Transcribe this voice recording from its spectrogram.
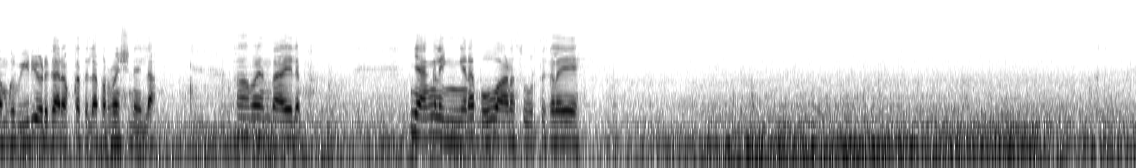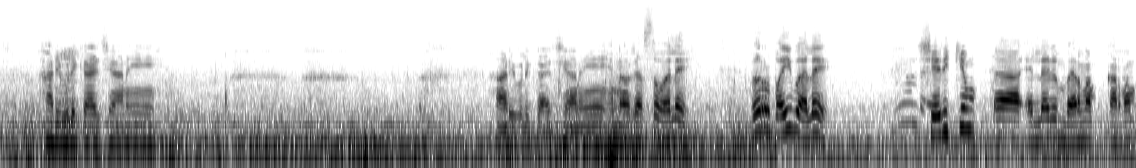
നമുക്ക് വീഡിയോ എടുക്കാൻ ഒക്കത്തില്ല പെർമിഷൻ ഇല്ല. അപ്പോൾ എന്തായാലും ഞങ്ങളിങ്ങനെ പോവാണ് സുഹൃത്തുക്കളെ. അടിപൊളി കാഴ്ചയാണ്. അടിപൊളി കാഴ്ചയാണ്. എന്നോ രസമല്ലേ വേറൊരു വൈബ് അല്ലേ? ശരിക്കും എല്ലാവരും വരണം. കാരണം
